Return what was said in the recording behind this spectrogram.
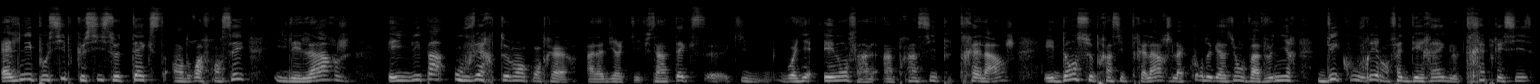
elle n'est possible que si ce texte en droit français, il est large et il n'est pas ouvertement contraire à la directive. C'est un texte euh, qui, vous voyez, énonce un, principe très large, et dans ce principe très large, la Cour de cassation va venir découvrir en fait des règles très précises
